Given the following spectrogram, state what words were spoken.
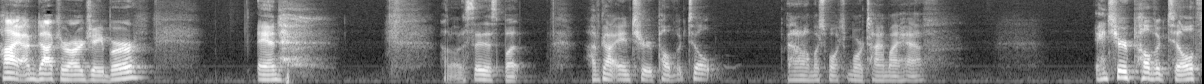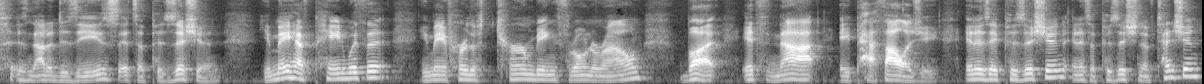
Hi, I'm Dr. RJ Burr, and I don't want to say this, but I've got anterior pelvic tilt. I don't know how much, much more time I have. Anterior pelvic tilt is not a disease, it's a position. You may have pain with it, you may have heard this term being thrown around, but it's not a pathology. It is a position and it's a position of tension,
